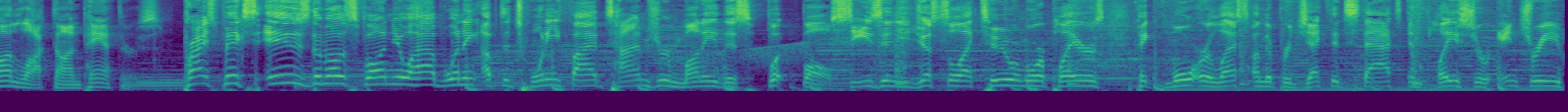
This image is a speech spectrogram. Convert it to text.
on Locked On Panthers. Prize Picks is the most fun you'll have winning up to 25 times your money this football season. You just select two or more players, pick more or less on the projected stats, and place your entry.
